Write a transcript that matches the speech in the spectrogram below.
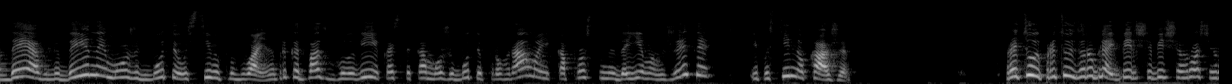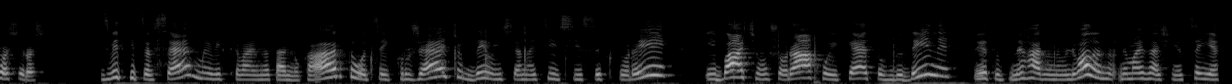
де в людини можуть бути ось ці випробування. Наприклад, у вас в голові якась така може бути програма, яка просто не дає вам жити і постійно каже: працюй, працюй, заробляй більше, більше гроші, гроші, гроші. Звідки це все? Ми відкриваємо натальну карту, оцей кружечок, дивимося на ці всі сектори і бачимо, що раху і кету в людини. Ну, я тут негарно намалювала, але немає значення. Це є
